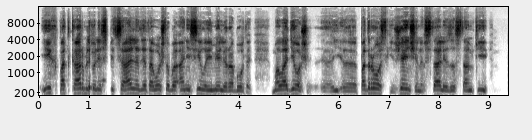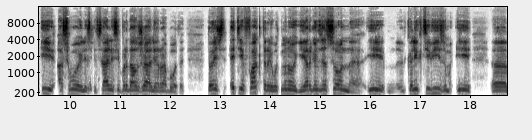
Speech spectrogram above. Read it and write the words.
их подкармливали специально для того, чтобы они силы имели работать. Молодежь, подростки, женщины встали за станки, и освоили специальность и продолжали работать. То есть эти факторы, вот многие, и организационное, и коллективизм, и э,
